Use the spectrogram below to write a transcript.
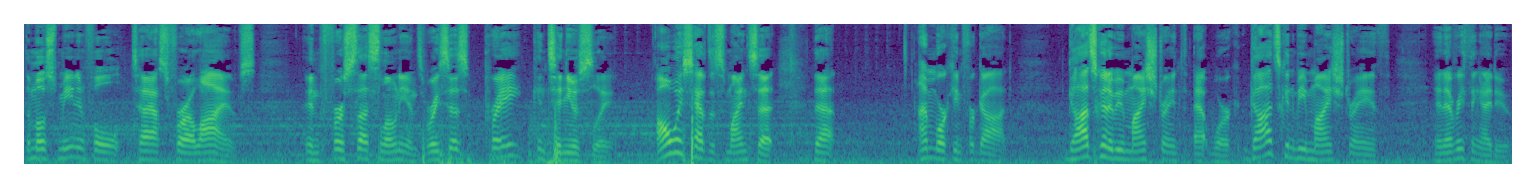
the most meaningful task for our lives in 1 Thessalonians, where he says, Pray continuously. Always have this mindset that I'm working for God. God's going to be my strength at work. God's going to be my strength in everything I do.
